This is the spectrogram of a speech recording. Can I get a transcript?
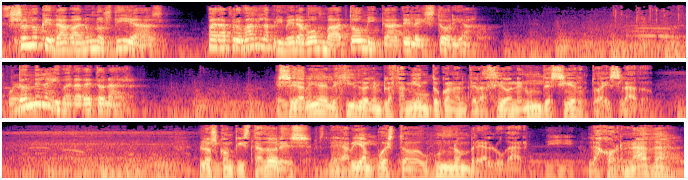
Solo quedaban unos días para probar la primera bomba atómica de la historia. ¿Dónde la iban a detonar? Se había elegido el emplazamiento con antelación en un desierto aislado. Los conquistadores le habían puesto un nombre al lugar, la jornada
